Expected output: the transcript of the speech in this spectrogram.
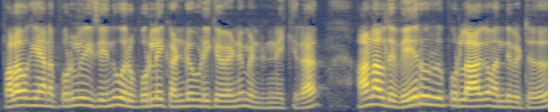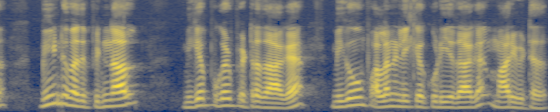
பல வகையான பொருள்களை சேர்ந்து ஒரு பொருளை கண்டுபிடிக்க வேண்டும் என்று நினைக்கிறார். ஆனால் அது வேறொரு பொருளாக வந்துவிட்டது. மீண்டும் அது பின்னால் மிக புகழ் பெற்றதாக மிகவும் பலனளிக்கக்கூடியதாக மாறிவிட்டது.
